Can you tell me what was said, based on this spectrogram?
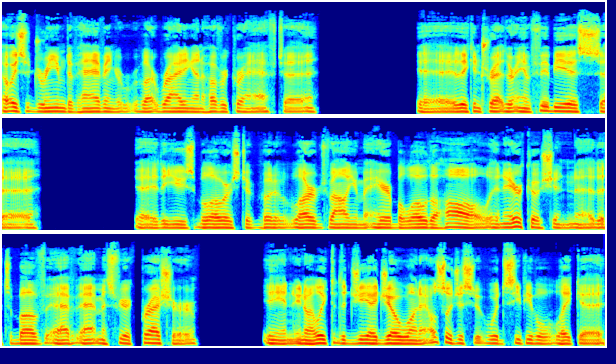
I always dreamed of having a riding on a hovercraft. Uh, uh, they can tra- they're amphibious. Uh, uh, they use blowers to put a large volume of air below the hull, an air cushion uh, that's above atmospheric pressure. And, you know, I looked at the G.I. Joe one. I also just would see people like, uh,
